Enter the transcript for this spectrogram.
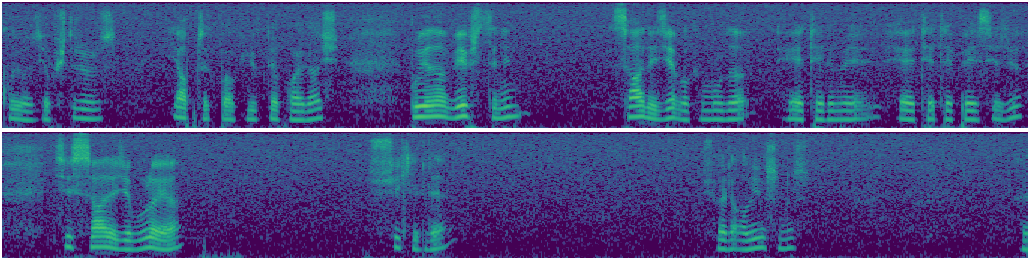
koyuyoruz, yapıştırıyoruz. Yaptık bak yükle paylaş. Buraya da web sitenin sadece bakın burada HTML, HTTPS yazıyor. Siz sadece buraya şu şekilde şöyle alıyorsunuz. Ee,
